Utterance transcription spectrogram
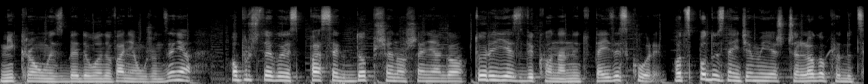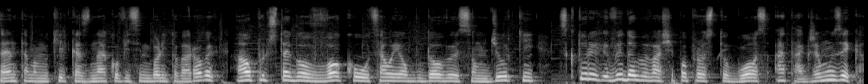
mikro USB do ładowania urządzenia, Oprócz tego jest pasek do przenoszenia go, który jest wykonany tutaj ze skóry. Od spodu znajdziemy jeszcze logo producenta, mamy kilka znaków i symboli towarowych, a oprócz tego wokół całej obudowy są dziurki, z których wydobywa się po prostu głos, a także muzyka.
